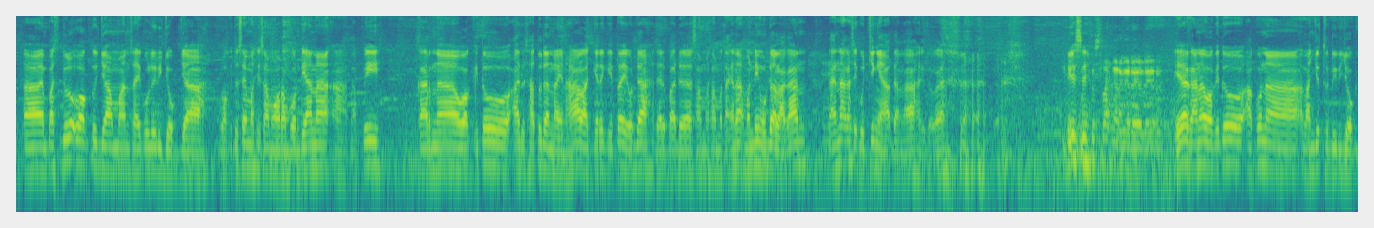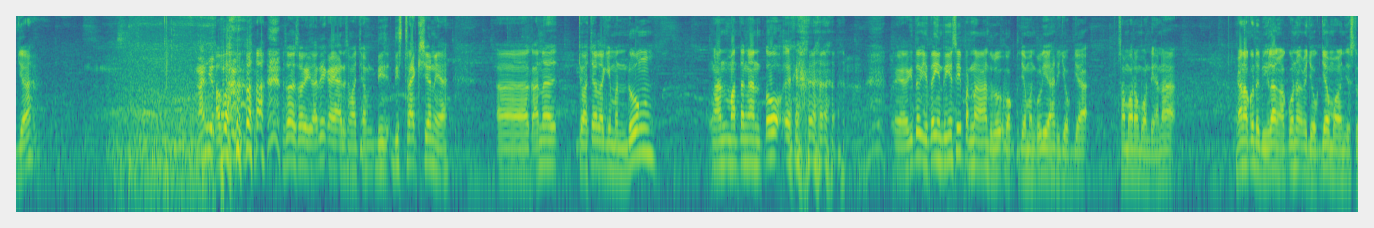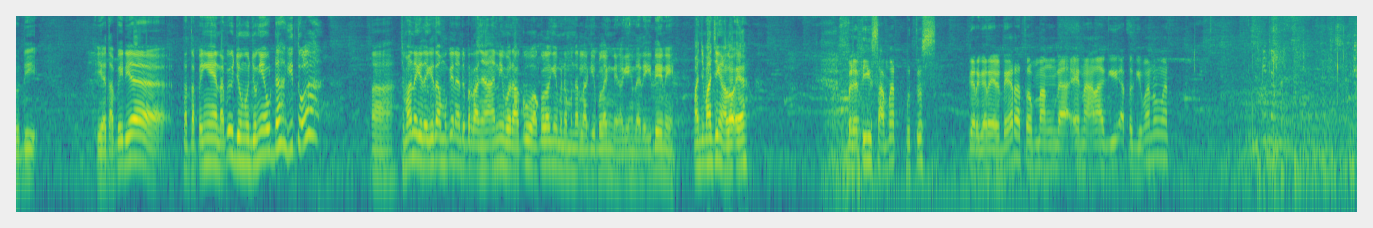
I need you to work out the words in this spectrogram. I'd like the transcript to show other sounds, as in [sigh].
Uh, yang pasti dulu waktu zaman saya kuliah di Jogja, waktu itu saya masih sama orang Pontianak, ah tapi karena waktu itu ada satu dan lain hal, akhirnya kita ya udah daripada sama-sama tak enak, mending udah lah kan, tak enak kasih kucing ya udahlah gitu kan. [laughs] Iya sih. Terus lah gara-gara LDR. Iya karena waktu itu aku na lanjut studi di Jogja, Lanjut. apa? [laughs] sorry sorry. Tadi kayak ada semacam di- distraction ya. Eh, karena cuaca lagi mendung ngan mata ngantuk [laughs] ya gitu. Kita intinya sih pernah dulu waktu zaman kuliah di Jogja sama orang Pontianak. Kan aku udah bilang aku nak ke Jogja mau lanjut studi. Ya tapi dia tetap pengen tapi ujung-ujungnya udah gitulah Ah, cuman ya kita kita mungkin ada pertanyaan nih buat aku aku lagi bener-bener lagi blank nih lagi yang dari ide nih mancing-mancing halo ya Berarti Samat putus gara-gara LDR atau emang nggak enak lagi atau gimana Mat?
